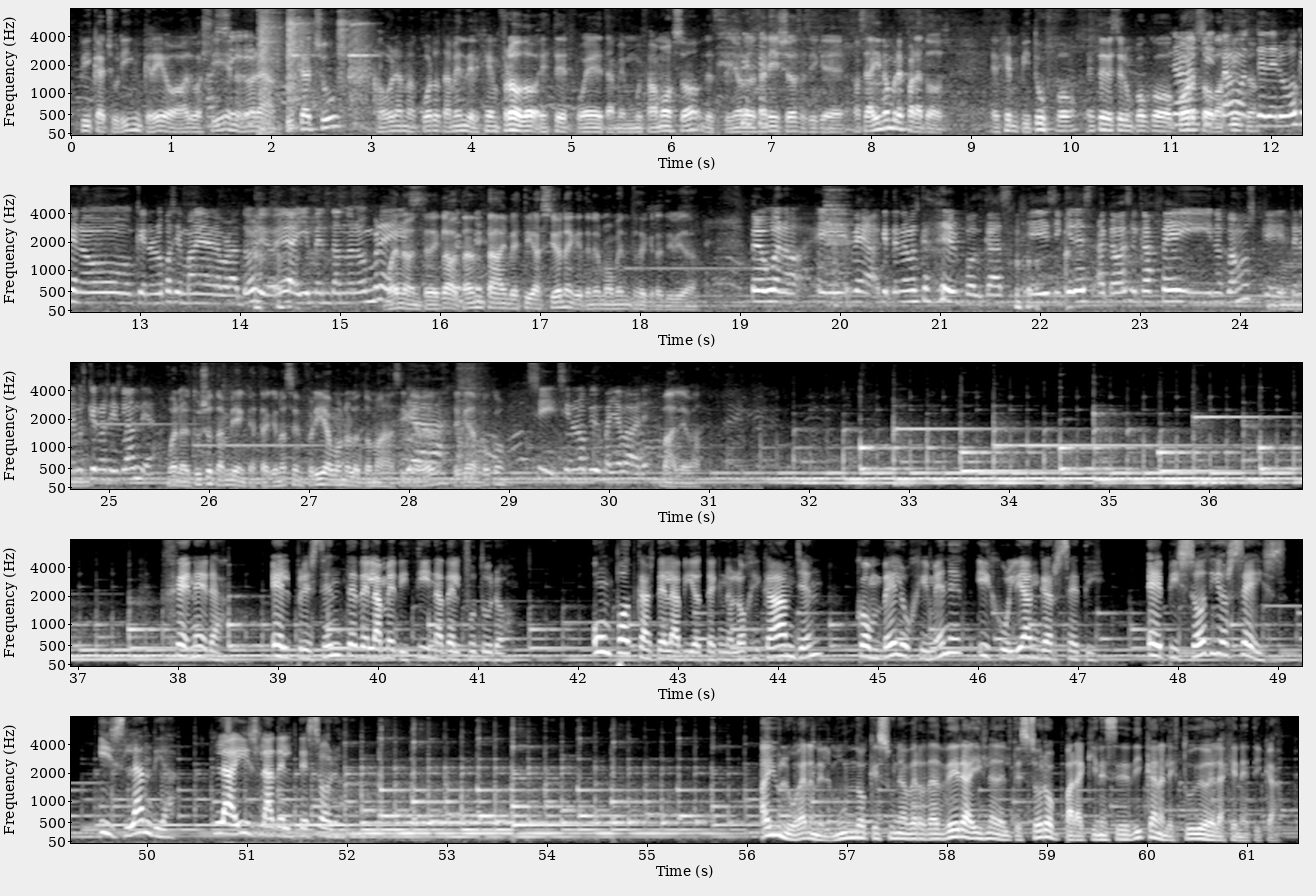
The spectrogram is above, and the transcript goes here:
Pikachurín, creo, algo así, Ah, en honor a Pikachu. Ahora me acuerdo también del gen Frodo, este fue también muy famoso, del Señor de los Anillos, así que, o sea, hay nombres para todos. El gen Pitufo, este debe ser un poco No, corto, sí, bajito. vamos, desde luego que no, que no lo pasen mal en el laboratorio, ¿eh? ahí inventando nombres. Bueno, entre, claro, tanta investigación hay que tener momentos de creatividad. Pero bueno, eh, venga, que tenemos que hacer el podcast. Eh, si quieres, acabas el café y nos vamos, que tenemos que irnos a Islandia. Bueno, el tuyo también, que hasta que no se enfría vos no lo tomás, así que a ver, ¿te queda poco? Sí, si no lo pido para llevar, ¿eh? Vale, va. Genera, el presente de la medicina del futuro. Un podcast de la biotecnológica Amgen con Belu Jiménez y Julián Gersetti. Episodio 6. Islandia, la isla del tesoro. Hay un lugar en el mundo que es una verdadera isla del tesoro para quienes se dedican al estudio de la genética.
